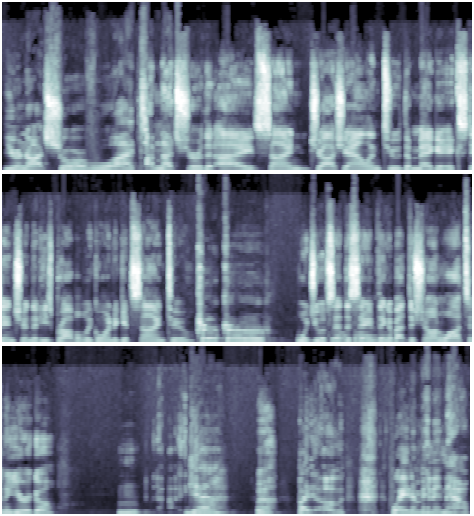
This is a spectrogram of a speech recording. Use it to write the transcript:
you're not sure of what? I'm not sure that I signed Josh Allen to the mega extension that he's probably going to get signed to. Cuckoo. Would you have said the same thing about Deshaun Watson a year ago? Yeah. Yeah. But uh, wait a minute now.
